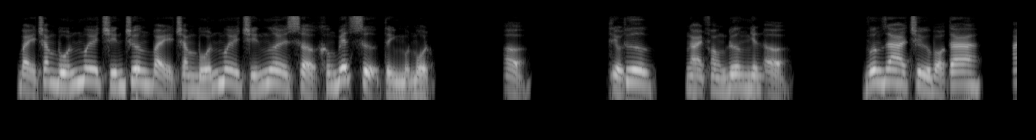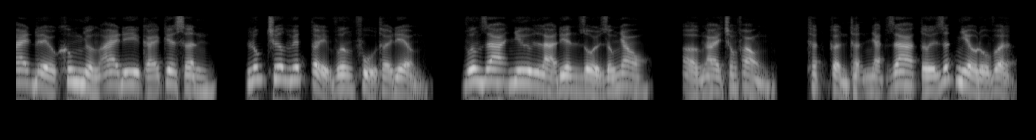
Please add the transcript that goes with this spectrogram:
749 chương 749 ngươi sở không biết sự tình một một. Ở. Tiểu thư, ngài phòng đương nhiên ở. Vương gia trừ bỏ ta, ai đều không nhường ai đi cái kia sân. Lúc trước huyết tẩy vương phủ thời điểm, vương gia như là điên rồi giống nhau, ở ngài trong phòng, thật cẩn thận nhặt ra tới rất nhiều đồ vật,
